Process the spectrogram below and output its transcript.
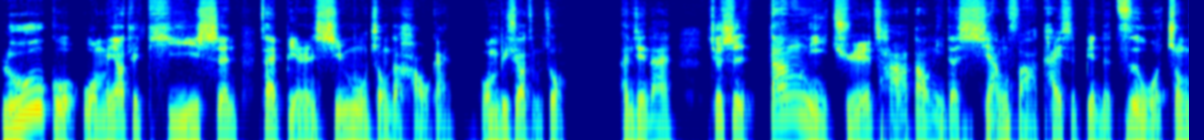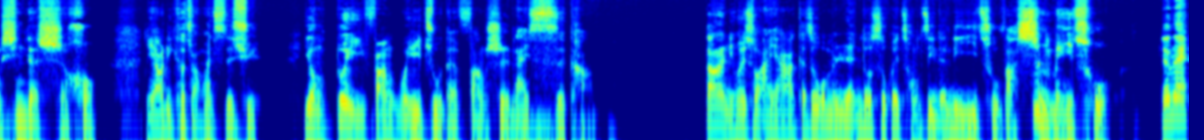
如果我们要去提升在别人心目中的好感，我们必须要怎么做？很简单，就是当你觉察到你的想法开始变得自我中心的时候，你要立刻转换思绪，用对方为主的方式来思考。当然，你会说：“哎呀，可是我们人都是会从自己的利益出发，是没错。”对不对？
